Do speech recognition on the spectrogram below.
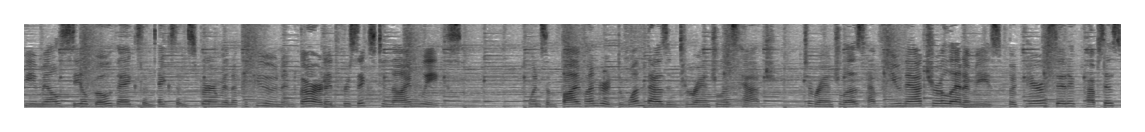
Females seal both eggs and, eggs and sperm in a cocoon and guard it for 6 to 9 weeks. When some 500 to 1,000 tarantulas hatch, tarantulas have few natural enemies, but parasitic Pepsis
